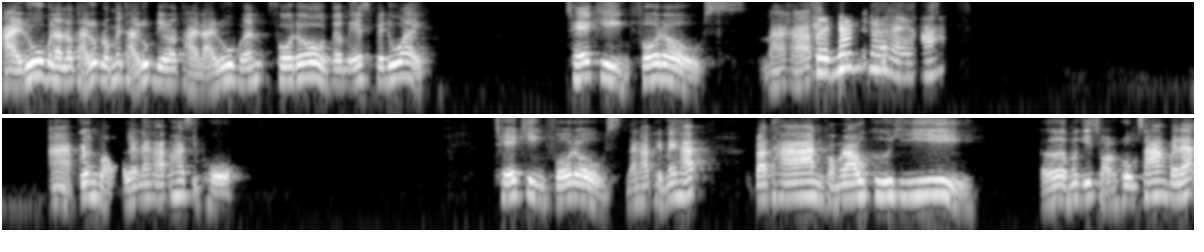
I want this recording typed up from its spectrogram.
ถ่ายรูปเวลาเราถ่ายรูปเราไม่ถ่ายรูปเดียวเราถ่ายหลายรูปเพราะฉะนั้น photo เติม s ไปด้วย taking photos นะครับเปิดหน้าที่อะไรคะอ่า เพื่อนบอกไปแล้วนะครับห้าสิบหก taking photos นะครับ เห็นไหมครับ ประธานของเราคือ he เออ เมื่อกี้สอนโครงสร้างไปแล้ว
